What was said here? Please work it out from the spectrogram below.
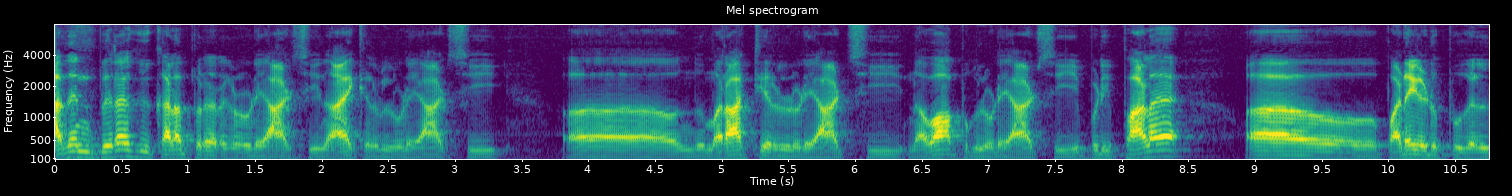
அதன் பிறகு களப்பிரர்களுடைய ஆட்சி நாயக்கர்களுடைய ஆட்சி வந்து மராட்டியர்களுடைய ஆட்சி நவாப்புகளுடைய ஆட்சி இப்படி பல படையெடுப்புகள்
